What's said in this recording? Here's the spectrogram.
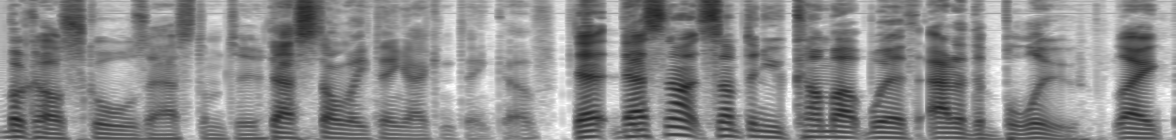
Because schools asked them to. That's the only thing I can think of. That that's not something you come up with out of the blue. Like,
